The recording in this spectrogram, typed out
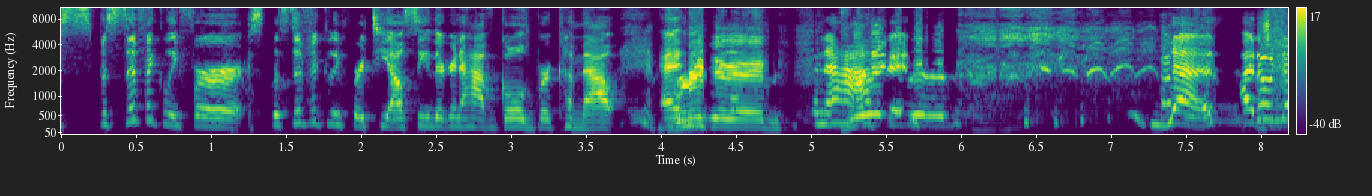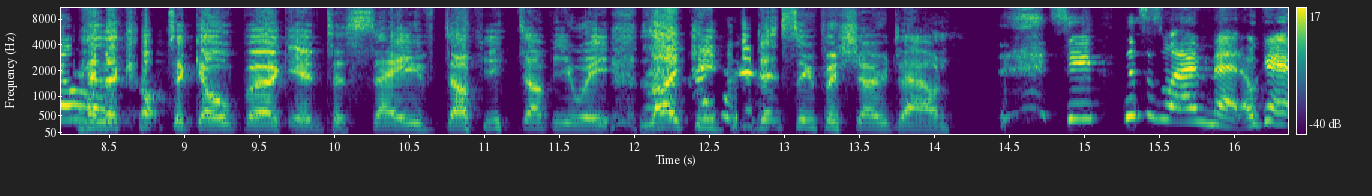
specifically for specifically for TLC. They're gonna have Goldberg come out and bring it in. Gonna happen. It in. yes, I don't know. Helicopter Goldberg in to save WWE like he did at Super Showdown. See, this is what I meant. Okay.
